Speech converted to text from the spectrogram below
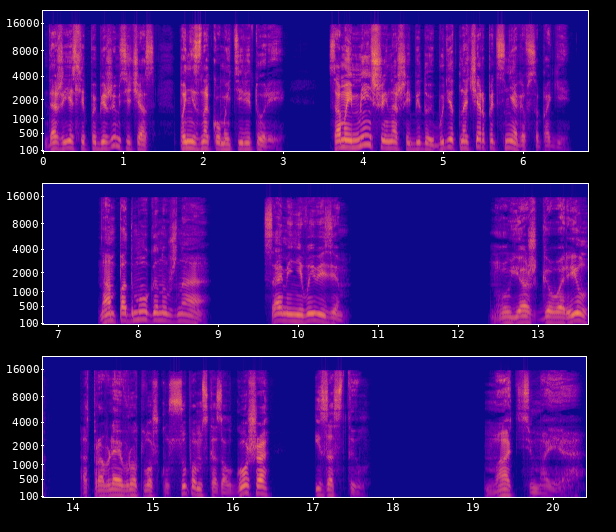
Даже если побежим сейчас по незнакомой территории, самой меньшей нашей бедой будет начерпать снега в сапоги. Нам подмога нужна. Сами не вывезем. Ну, я ж говорил, отправляя в рот ложку с супом, сказал Гоша и застыл. Мать моя!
